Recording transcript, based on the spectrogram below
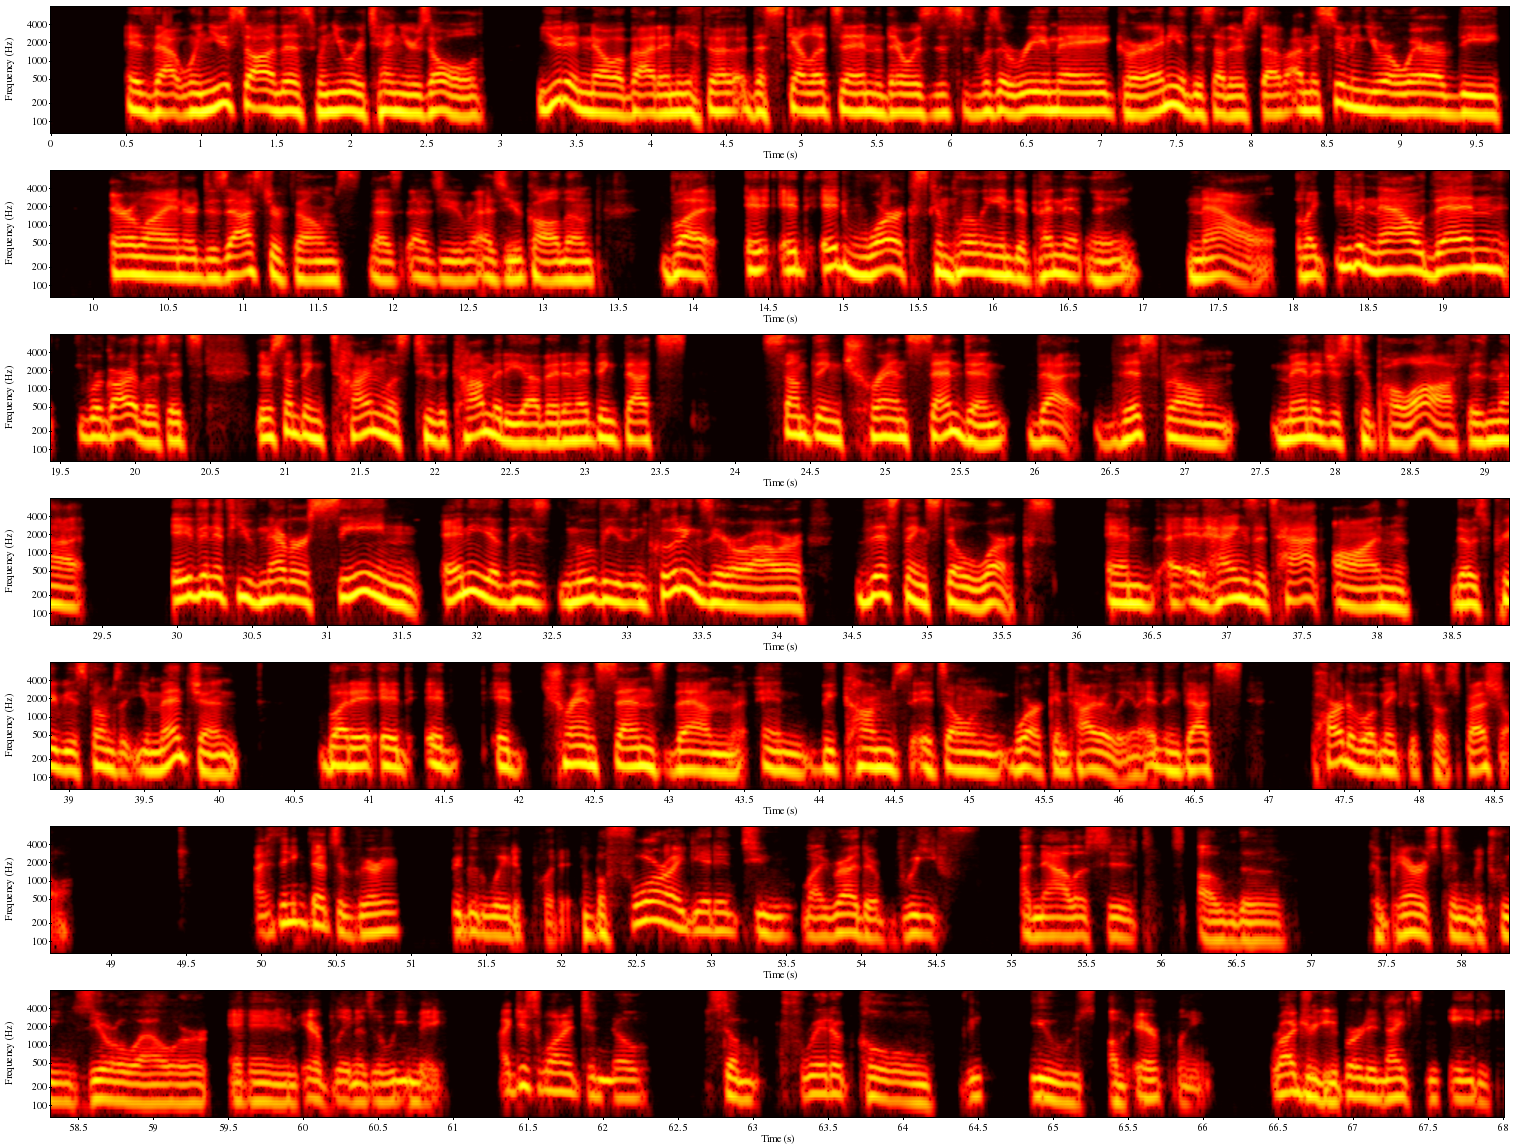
is that when you saw this when you were 10 years old, you didn't know about any of the the skeleton. There was this was a remake or any of this other stuff. I'm assuming you were aware of the airline or disaster films as as you as you call them, but it it it works completely independently now. Like even now, then regardless, it's there's something timeless to the comedy of it, and I think that's something transcendent that this film manages to pull off. Is that even if you've never seen any of these movies, including Zero Hour, this thing still works. And it hangs its hat on those previous films that you mentioned, but it it it it transcends them and becomes its own work entirely. And I think that's part of what makes it so special. I think that's a very, very good way to put it. Before I get into my rather brief analysis of the comparison between Zero Hour and Airplane as a remake. I just wanted to note some critical views of Airplane. Roger Ebert in 1980,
